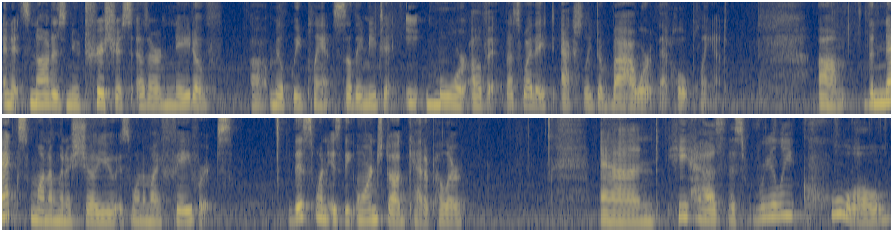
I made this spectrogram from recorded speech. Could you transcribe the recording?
and it's not as nutritious as our native uh, milkweed plants. So they need to eat more of it. That's why they actually devour that whole plant. Um, the next one I'm going to show you is one of my favorites. This one is the orange dog caterpillar, and he has this really cool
